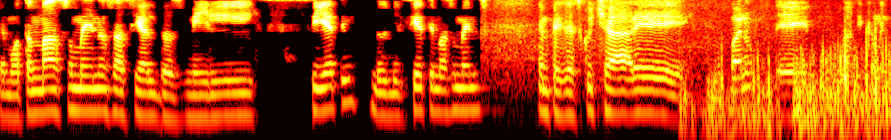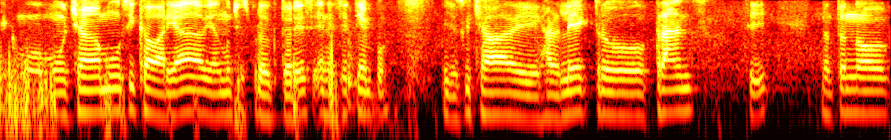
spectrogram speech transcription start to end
remontan más o menos hacia el 2007, 2007 más o menos. Empecé a escuchar, eh, bueno, eh, mucha música variada, había muchos productores en ese tiempo que yo escuchaba de hard electro, trance, ¿sí? No, no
